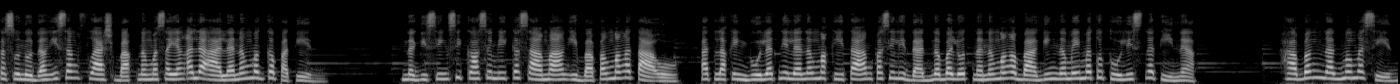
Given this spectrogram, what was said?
kasunod ang isang flashback ng masayang alaala ng magkapatid. Nagising si Kasumi kasama ang iba pang mga tao, at laking gulat nila nang makita ang pasilidad na balot na ng mga baging na may matutulis na tinak. Habang nagmamasid,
